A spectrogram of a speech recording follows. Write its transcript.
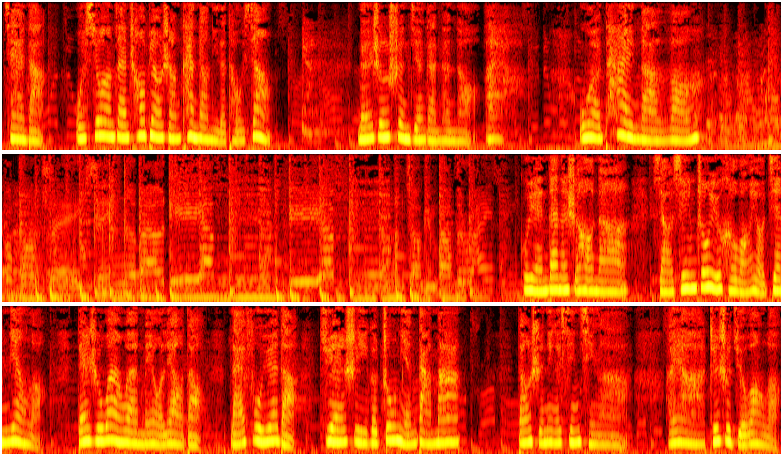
亲爱的，我希望在钞票上看到你的头像。男生瞬间感叹道：“哎呀，我太难了。”过元旦的时候呢，小新终于和网友见面了，但是万万没有料到，来赴约的居然是一个中年大妈。当时那个心情啊，哎呀，真是绝望了。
